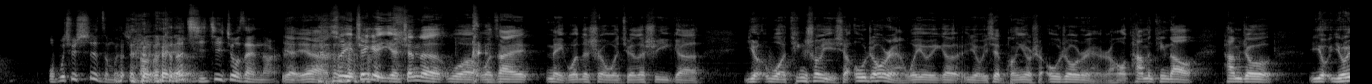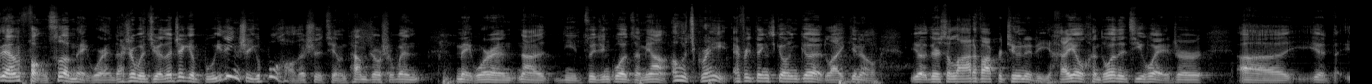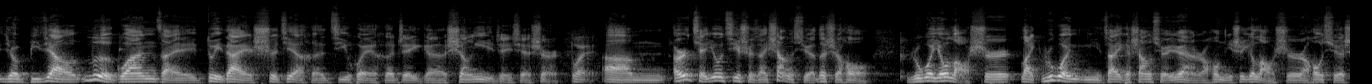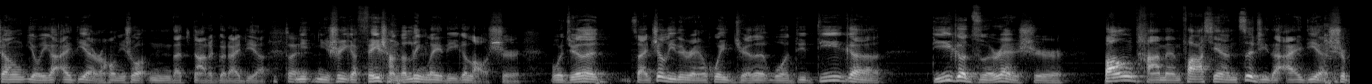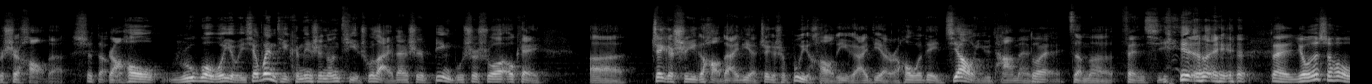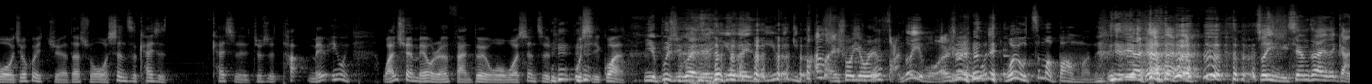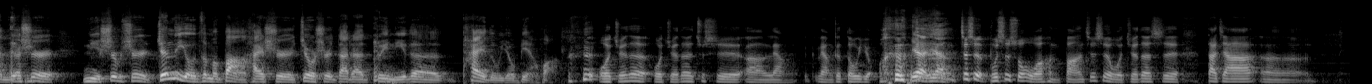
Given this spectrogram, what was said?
我不去试怎么知道呢？可能奇迹就在那儿。Yeah, yeah，所以这个也真的，我我在美国的时候，我觉得是一个有我听说一些欧洲人，我有一个有一些朋友是欧洲人，然后他们听到他们就有有点讽刺美国人，但是我觉得这个不一定是一个不好的事情，他们就是问美国人，那你最近过得怎么样？Oh, it's great, everything's going good. Like you know, you know, there's a lot of opportunity，还有很多的机会，就是呃也就比较乐观在对待世界和机会和这个生意这些事儿。对，嗯，而且尤其是在上学的时候，如果有老师，like 如果你在一个商学院，然后你是一个老师，然后学生有一个 idea，然后你说，嗯，that's not a good idea，对你你是一个非常的另类的一个老师。我觉得在这里的人会觉得，我的第一个第一个责任是帮他们发现自己的 idea 是不是好的。是的。然后，如果我有一些问题，肯定是能提出来，但是并不是说 OK，呃，这个是一个好的 idea，这个是不好的一个 idea，然后我得教育他们对怎么分析。因为对，有的时候我就会觉得说，我甚至开始开始就是他没有，因为完全没有人反对我，我甚至不习惯。你不习惯的，因为因为一般来说有人反对我是是我我有这么棒吗？所以你现在的感觉是，你是不是真的有这么棒，还是就是大家对你的态度有变化我觉得，我觉得就是呃，两两个都有，？Yeah, yeah，就是不是说我很棒，就是我觉得是大家呃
